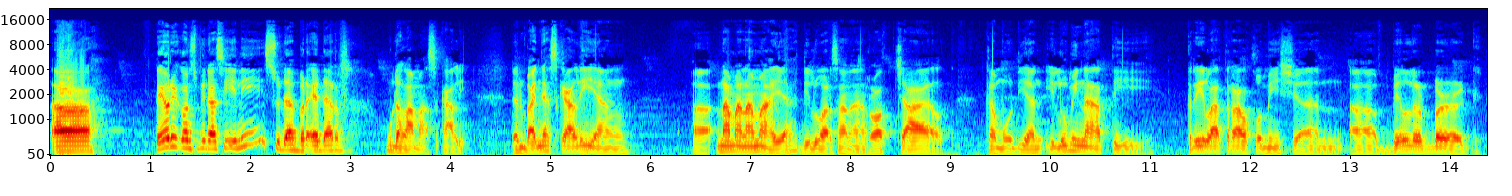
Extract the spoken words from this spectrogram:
Uh, teori konspirasi ini sudah beredar sudah lama sekali dan banyak sekali yang uh, nama-nama uh, ya di luar sana Rothschild, kemudian Illuminati, Trilateral Commission, uh, Bilderberg,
